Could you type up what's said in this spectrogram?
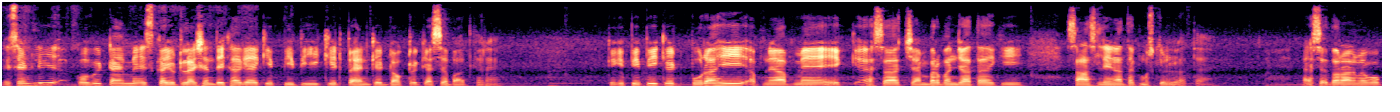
रिसेंटली कोविड टाइम में इसका यूटिलाइजेशन देखा गया कि पीपीई किट पहन के डॉक्टर कैसे बात करें। क्योंकि पीपी किट पूरा ही अपने आप में एक ऐसा चैम्बर बन जाता है कि सांस लेना तक मुश्किल हो जाता है। ऐसे दौरान में वो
